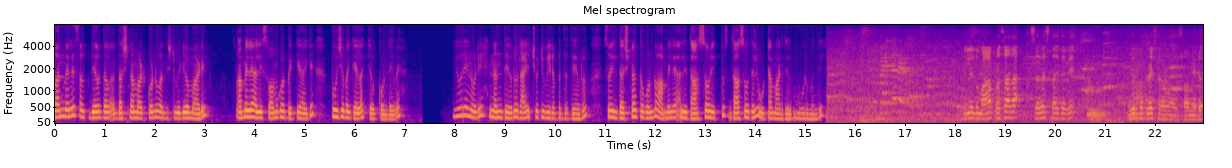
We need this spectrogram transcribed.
ಬಂದಮೇಲೆ ಸ್ವಲ್ಪ ದೇವ್ರ ದರ್ಶನ ಮಾಡಿಕೊಂಡು ಒಂದಿಷ್ಟು ವಿಡಿಯೋ ಮಾಡಿ, ಆಮೇಲೆ ಅಲ್ಲಿ ಸ್ವಾಮಿಗಳು ಭೇಟಿಯಾಗಿ ಪೂಜೆ ಬಗ್ಗೆ ಎಲ್ಲ ಕೇಳ್ಕೊಂಡೇವೆ. ಇವರೇ ನೋಡಿ ನನ್ನ ದೇವರು, ರಾಯಚೋಟಿ ವೀರಭದ್ರ ದೇವರು. ಸೊ ಇಲ್ಲಿ ದರ್ಶನ ತೊಗೊಂಡು ಆಮೇಲೆ ಅಲ್ಲಿ ದಾಸೋಹ ಇತ್ತು. ದಾಸೋಹದಲ್ಲಿ ಊಟ ಮಾಡಿದೆವು ಮೂರು ಮಂದಿ. ಇಲ್ಲಿದು ಮಹಾಪ್ರಸಾದ ಸೇವಿಸ್ತಾ ಇದ್ದೇವೆ. ವೀರಭದ್ರೇಶ್ವರ ಸ್ವಾಮಿದು.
